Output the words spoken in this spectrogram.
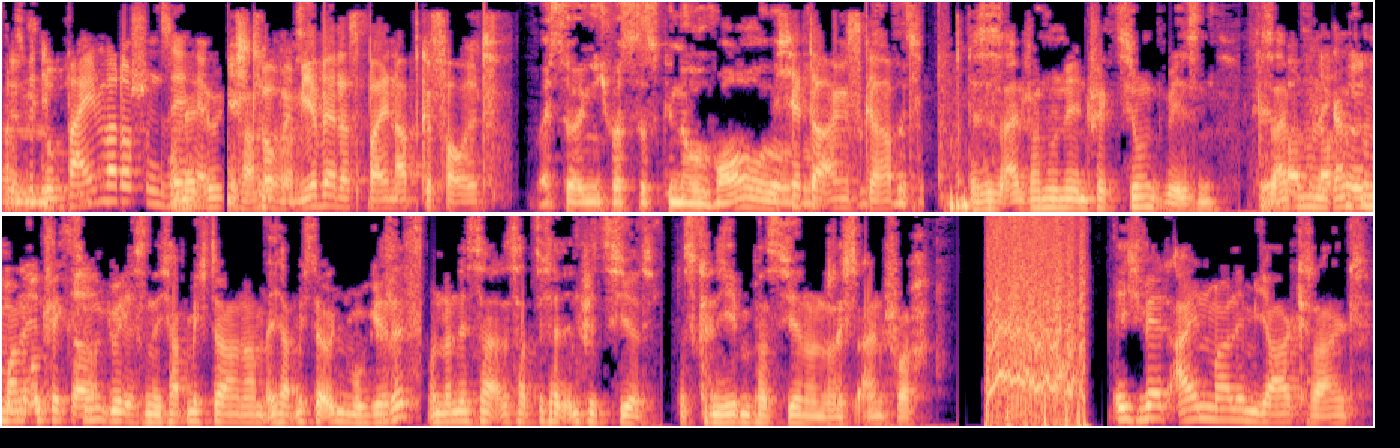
Das mit dem Bein war doch schon sehr heftig. Ich glaube, mir wäre das Bein abgefault. Weißt du eigentlich, was das genau war? Oder Ich hätte Angst gehabt. Das ist einfach nur eine Infektion gewesen. Das ist einfach nur eine ganz normale Infektion gewesen. Ich habe mich da, ich habe mich da irgendwo geritzt und dann ist da, das hat sich halt infiziert. Das kann jedem passieren und recht einfach. Ich werde einmal im Jahr krank.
